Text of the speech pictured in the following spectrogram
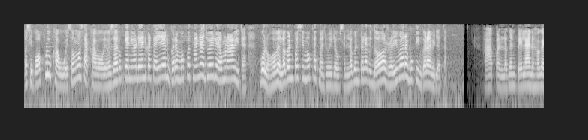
પછી પફડું ખાવું હોય, સમોસા ખાવા હોય, હજાર રૂપિયાની એન કરતા એમ ઘરે મફતમાં ના જોઈ લે, હમણાં આવી જાય બોલો, હવે લગન પછી મફતમાં જોઈ લેવું છે. લગન પહેલાં તો દર રવિવારે બુકિંગ કરાવી લેતા. હા, પણ લગન પહેલા ને હવે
